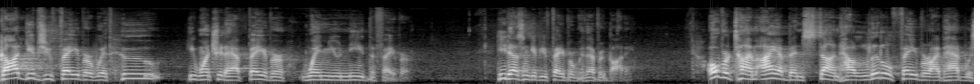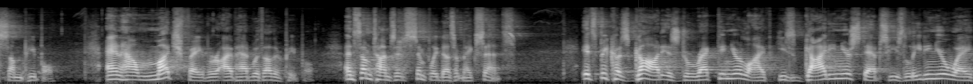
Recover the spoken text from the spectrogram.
God gives you favor with who he wants you to have favor when you need the favor. He doesn't give you favor with everybody. Over time, I have been stunned how little favor I've had with some people and how much favor I've had with other people. And sometimes it simply doesn't make sense. It's because God is directing your life, He's guiding your steps, He's leading your way,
